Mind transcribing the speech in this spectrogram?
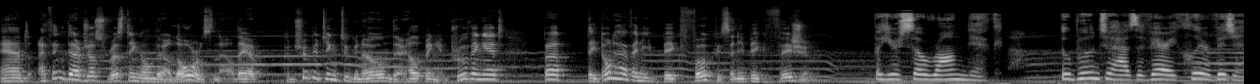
and I think they're just resting on their laurels now. They are contributing to GNOME, they're helping improving it, but they don't have any big focus, any big vision. But you're so wrong, Nick. Ubuntu has a very clear vision,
